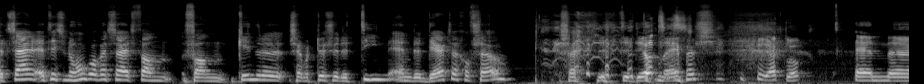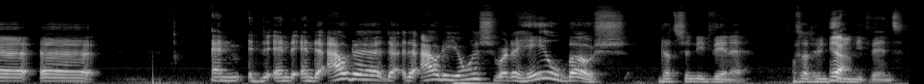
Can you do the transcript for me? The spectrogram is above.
Het, zijn, het is een honkbalwedstrijd van, van kinderen zeg maar, tussen de 10 en de 30 of zo. Zijn de deelnemers. ja, klopt. En, eh, eh, en, de, en, de, en de, oude, de, de oude jongens worden heel boos dat ze niet winnen. Of dat hun team Ja. niet wint.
